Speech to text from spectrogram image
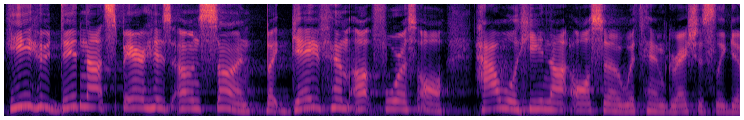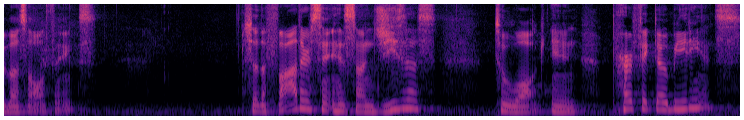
He who did not spare his own son, but gave him up for us all, how will he not also with him graciously give us all things? So the Father sent his son Jesus to walk in perfect obedience,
